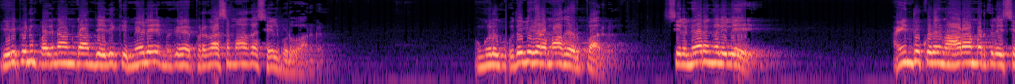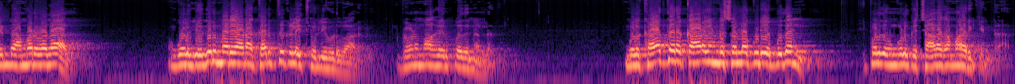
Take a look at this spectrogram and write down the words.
இருப்பினும் பதினான்காம் தேதிக்கு மேலே மிக பிரகாசமாக செயல்படுவார்கள். உங்களுக்கு உதவிகரமாக இருப்பார்கள். சில நேரங்களிலே ஐந்து குடம் ஆறாம் இடத்திலே சென்று அமர்வதால் உங்களுக்கு எதிர்மறையான கருத்துக்களை சொல்லிவிடுவார்கள். கவனமாக இருப்பது நல்லது. உங்களுக்கு களத்திரக்காரன் என்று சொல்லக்கூடிய புதன் இப்பொழுது உங்களுக்கு சாதகமாக இருக்கின்றார்.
